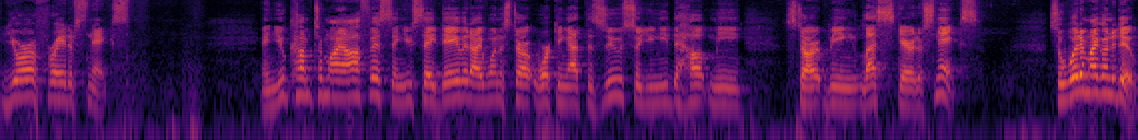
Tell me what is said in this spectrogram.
you're afraid of snakes. And you come to my office and you say, David, I want to start working at the zoo, so you need to help me start being less scared of snakes. So, what am I going to do?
